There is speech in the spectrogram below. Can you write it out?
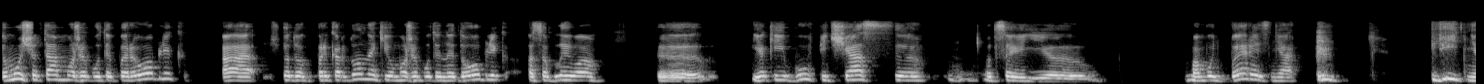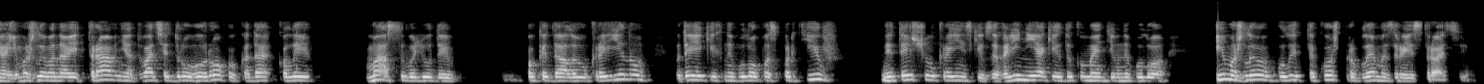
тому що там може бути переоблік, а щодо прикордонників може бути недооблік, особливо е, який був під час е, оцей, е, мабуть, березня, квітня і, можливо, навіть травня 22-го року, коли масово люди покидали Україну, у деяких не було паспортів, не те, що українських, взагалі ніяких документів не було. І, можливо, були також проблеми з реєстрацією.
